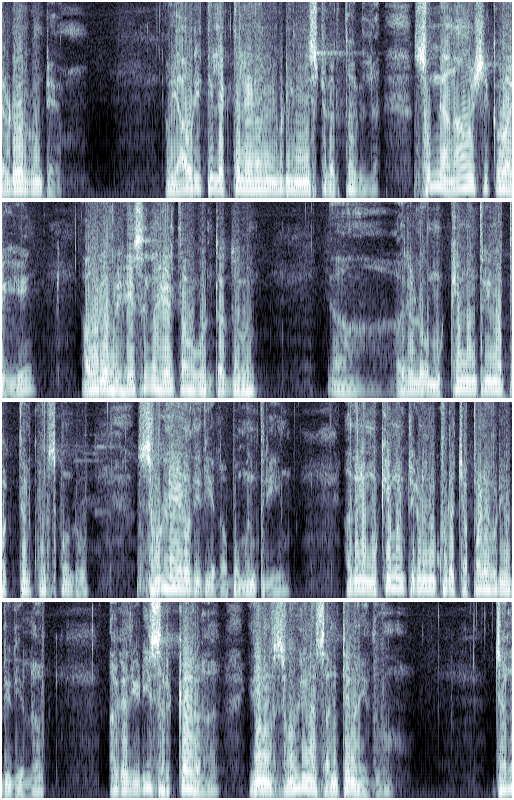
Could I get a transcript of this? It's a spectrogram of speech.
ಎರಡೂವರೆ ಗುಂಟೆ. ಅವು ಯಾವ ರೀತಿ ಲೆಕ್ಕದಲ್ಲಿ ಹೇಳಿದ್ರು ಇಡೀ ಮಿನಿಸ್ಟ್ರಿಗೆ ಅರ್ಥ ಆಗಲಿಲ್ಲ. ಸುಮ್ಮನೆ ಅನಾವಶ್ಯಕವಾಗಿ ಅವರವ್ರ ಹೆಸರನ್ನ ಹೇಳ್ತಾ ಹೋಗುವಂಥದ್ದು ಅದರಲ್ಲೂ ಮುಖ್ಯಮಂತ್ರಿನ ಪಕ್ಕದಲ್ಲಿ ಕೂರಿಸ್ಕೊಂಡು ಸುಳ್ಳು ಹೇಳೋದಿದೆಯಲ್ಲ ಒಬ್ಬ ಮಂತ್ರಿ, ಅದನ್ನು ಮುಖ್ಯಮಂತ್ರಿಗಳನ್ನು ಕೂಡ ಚಪ್ಪಾಳೆ ಹೊಡೆಯೋದಿದೆಯಲ್ಲ. ಹಾಗಾದ್ರೆ ಇಡೀ ಸರ್ಕಾರ ಇದೇನು ಸುಳ್ಳಿನ ಸಂತೆನ ಇದು? ಜನ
